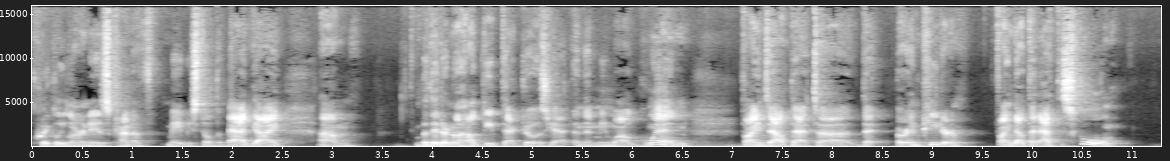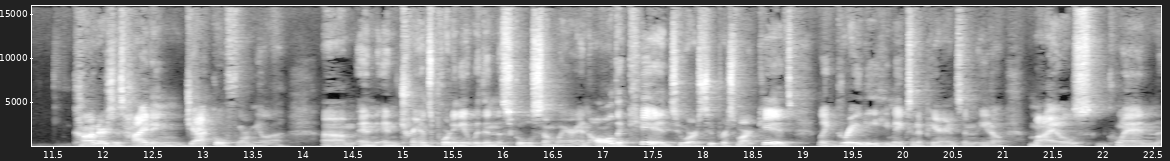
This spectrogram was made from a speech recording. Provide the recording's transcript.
quickly learn is kind of maybe still the bad guy. Um, but they don't know how deep that goes yet. And then meanwhile, Gwen finds out that uh, that or and Peter find out that at the school, Connors is hiding Jackal formula. Um, and and transporting it within the school somewhere. And all the kids who are super smart kids, like Grady, he makes an appearance, and you know Miles, Gwen,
